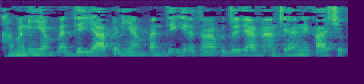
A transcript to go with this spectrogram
කමනියම් බන්තේ යාපනියම් බන්තේ කියලා තමයි බුදුජානනාංශ යන්නේ කාශ්‍යප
